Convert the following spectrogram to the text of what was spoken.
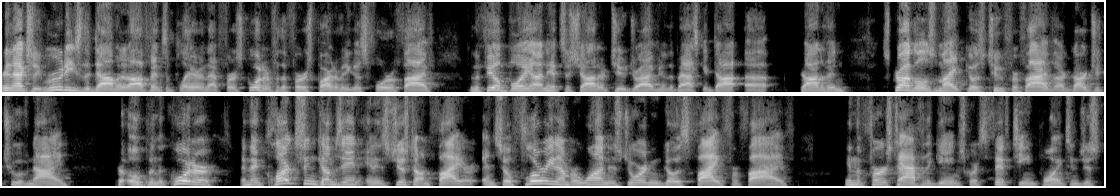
and actually Rudy's the dominant offensive player in that first quarter. For the first part of it, he goes four or five from the field. Bojan hits a shot or two driving to the basket. Do, uh, Donovan struggles. Mike goes two for five. Our guards are two of nine to open the quarter. And then Clarkson comes in and is just on fire. And so flurry number one is Jordan goes five for five in the first half of the game, scores 15 points and just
